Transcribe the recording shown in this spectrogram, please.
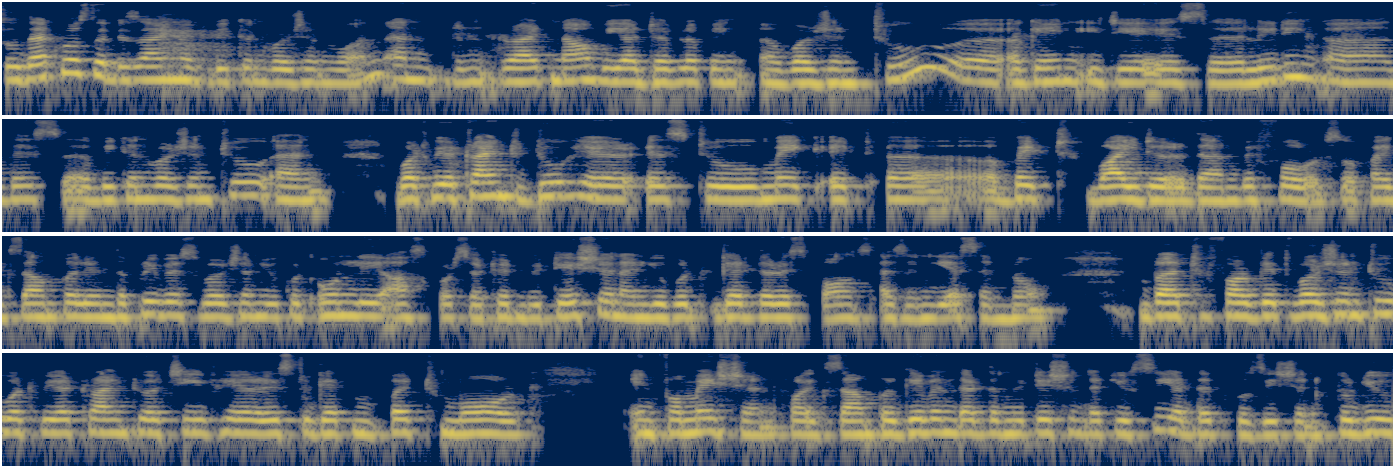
So that was the design of Beacon version one. And right now we are developing a version two. Uh, again, EGA is uh, leading uh, this uh, Beacon version two. And what we are trying to do here is to make it uh, a bit wider than before. So for example, in the previous version, you could only ask for certain mutation and you would get the response as in yes and no. But for with version two, what we are trying to achieve here is to get a bit more information. For example given that the mutation that you see at that position could you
